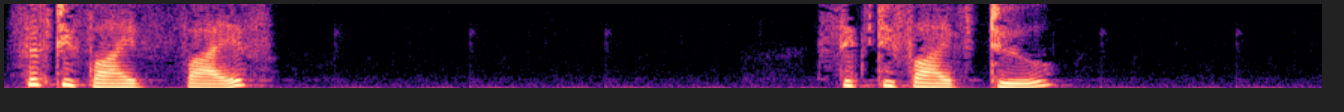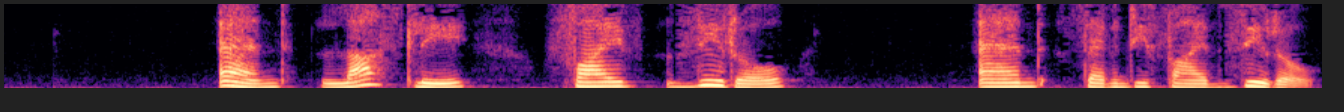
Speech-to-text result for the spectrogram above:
55, 5, 65, 2, and lastly 5, 0 and 75, 0.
